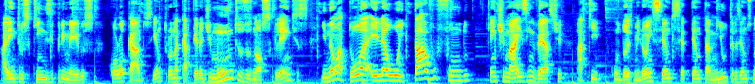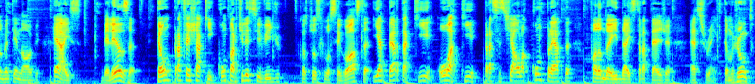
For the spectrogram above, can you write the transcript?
ali entre os 15 primeiros colocados e entrou na carteira de muitos dos nossos clientes. E não à toa, ele é o oitavo fundo que a gente mais investe aqui, com 2.170.399 reais. Beleza? Então, para fechar aqui, compartilha esse vídeo com as pessoas que você gosta e aperta aqui ou aqui para assistir a aula completa falando aí da estratégia S-Rank. Tamo junto?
